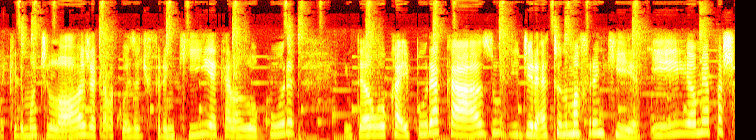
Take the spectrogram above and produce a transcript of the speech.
aquele monte de loja, aquela coisa de franquia, aquela loucura. Então eu caí por acaso e direto numa franquia. E eu me apaixonei.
